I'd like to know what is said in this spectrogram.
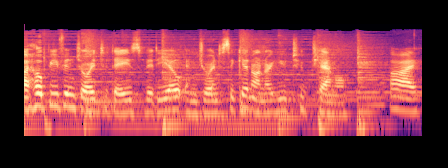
I hope you've enjoyed today's video and join us again on our YouTube channel. Bye.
